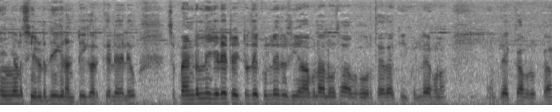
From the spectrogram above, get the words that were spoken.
ਇੰਜਣ ਸੀਲਡ ਦੀ ਗਾਰੰਟੀ ਕਰਕੇ ਲੈ ਲਿਓ। ਸਪੈਂਡਲ ਨੇ ਜਿਹੜੇ ਟਰੈਕਟਰ ਦੇ ਖੁੱਲੇ, ਤੁਸੀਂ ਆਪ ਲਾ ਲਓ, ਹਿਸਾਬ ਹੋਰ ਤੇ ਇਹਦਾ ਕੀ ਖੁੱਲਿਆ ਹੋਣਾ। ਇਹ ਬ੍ਰੇਕਾਂ, ਬਰੂਕਾਂ,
